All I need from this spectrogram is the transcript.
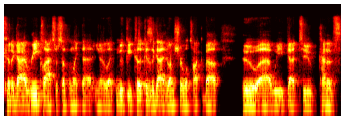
could a guy reclass or something like that? You know, like Mookie Cook is a guy who I'm sure we'll talk about who uh, we got to kind of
